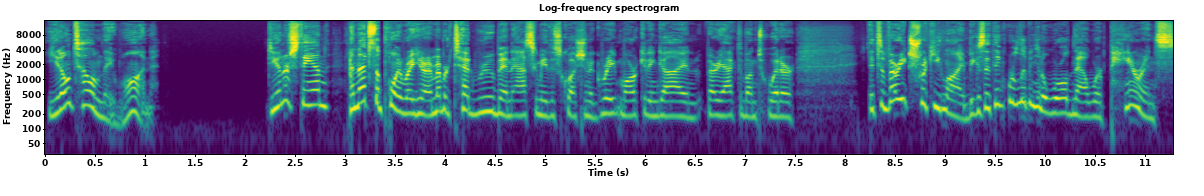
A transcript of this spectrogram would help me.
you don't tell them they won. Do you understand? And that's the point right here. I remember Ted Rubin asking me this question, a great marketing guy and very active on Twitter. It's a very tricky line because I think we're living in a world now where parents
